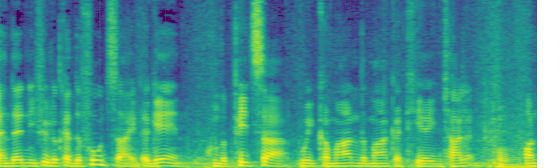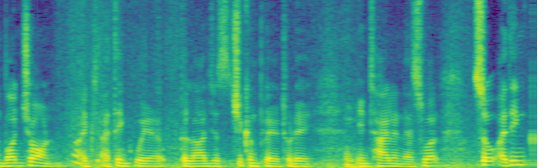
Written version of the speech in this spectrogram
And then if you look at the food side, again, on the pizza, we command the market here in Thailand. Mm. On Bonchon, I, I think we're the largest chicken player today mm. in Thailand as well. So I think,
